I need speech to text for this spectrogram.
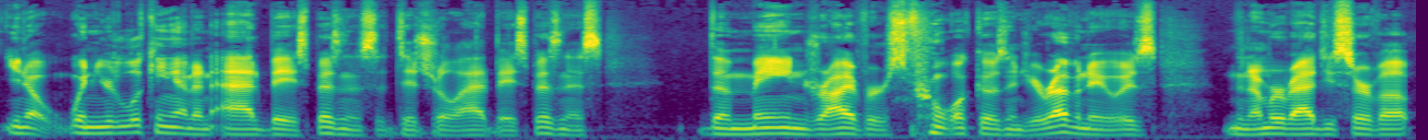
you know, when you're looking at an ad-based business, a digital ad-based business, the main drivers for what goes into your revenue is the number of ads you serve up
